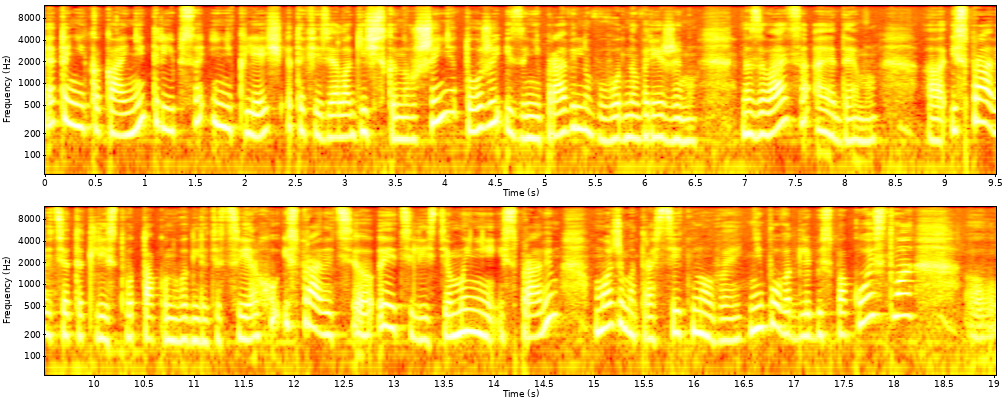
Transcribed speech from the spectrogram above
это никакая не трипса и не клещ, это физиологическое нарушение тоже из-за неправильного водного режима. Называется аэдемом. А, исправить этот лист, вот так он выглядит сверху, исправить э, эти листья мы не исправим, можем отрастить новые. Не повод для беспокойства, э,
